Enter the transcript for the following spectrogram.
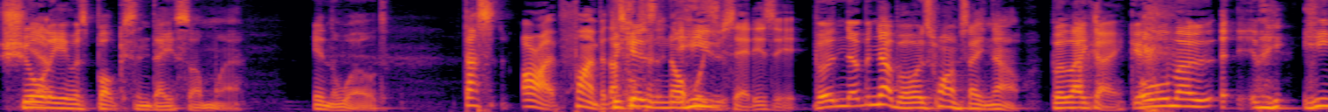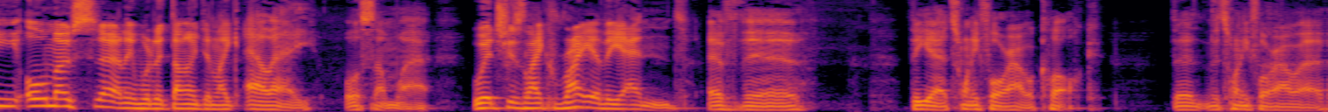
surely Yeah. it was Boxing Day somewhere in the world. That's all right, fine, but that's Because also not what you said, is it? But no, but no, but that's what I'm saying now. But like, Okay, almost, he, he almost certainly would have died in like L.A. or somewhere, which is like right at the end of the the uh, 24 hour clock, the the 24 hour.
